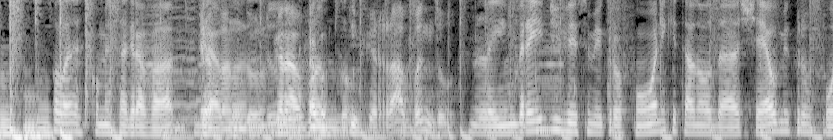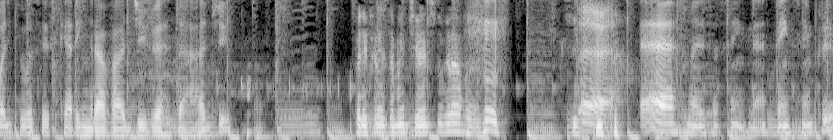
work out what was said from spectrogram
maravilhoso. começar a gravar. Gravando. Gravando. Gravando. Lembrem de ver se o microfone que tá no Audacity é o microfone que vocês querem gravar de verdade. Preferencialmente antes do gravando. É. É, mas assim, né? Tem sempre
